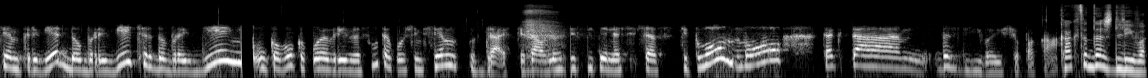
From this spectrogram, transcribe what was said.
Всем привет, добрый вечер, добрый день. У кого какое время суток. В общем, всем здрасте. Да, у нас действительно сейчас тепло, но как-то дождливо еще пока. Как-то дождливо.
